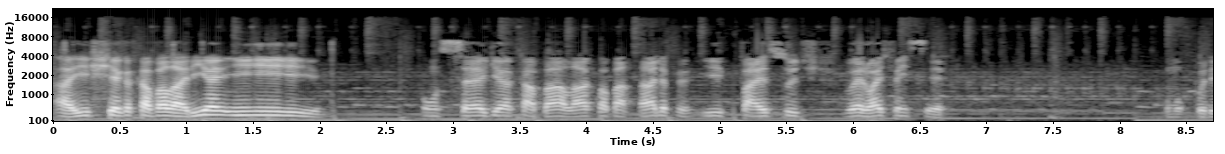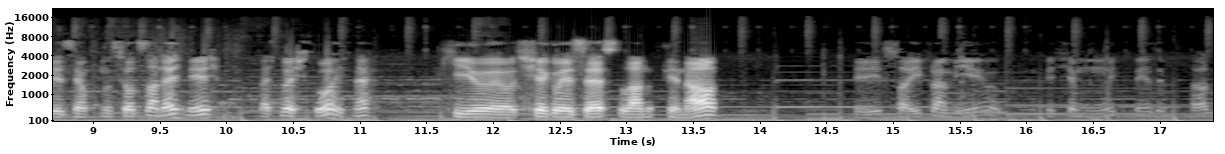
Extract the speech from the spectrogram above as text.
aí chega a cavalaria e consegue acabar lá com a batalha e faz os, heróis vencer. Como por exemplo no Senhor dos Anéis mesmo, nas duas torres, né? Que uh, chega o exército lá no final. E isso aí pra mim achei muito bem executado.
